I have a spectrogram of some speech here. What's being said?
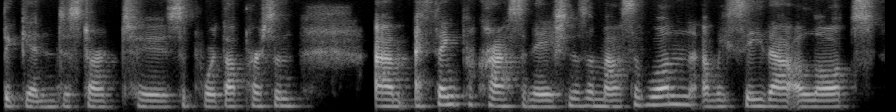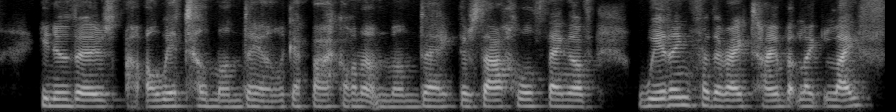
begin to start to support that person. Um, I think procrastination is a massive one, and we see that a lot. You know, there's I'll wait till Monday and I'll get back on it on Monday. There's that whole thing of waiting for the right time, but like life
